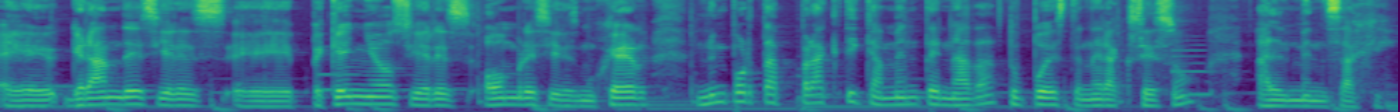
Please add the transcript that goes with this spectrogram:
eh, grande, si eres eh, pequeño, si eres hombre, si eres mujer, no importa prácticamente nada, tú puedes tener acceso al mensaje,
